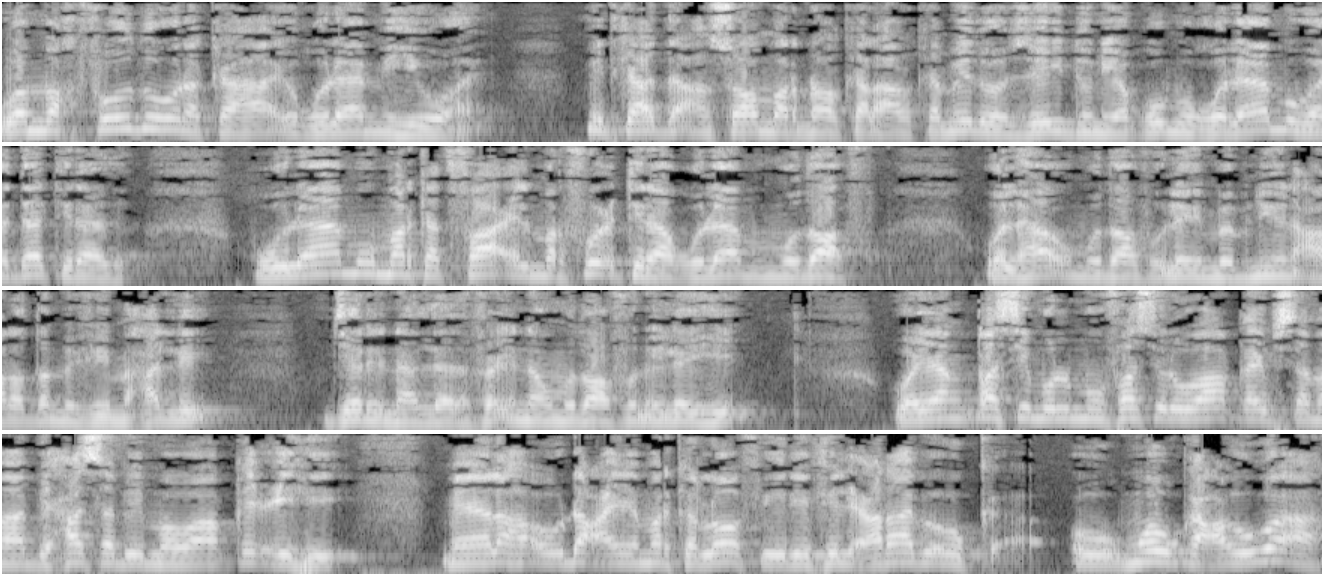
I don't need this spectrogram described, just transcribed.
wa makfuuduhuna kahaai gulaamihi waay midka hadda aan soo marno oo kale kamidoo zaydun yaquumu gulaamuhu haddaa tiraahdo gulaamu markaad faacil marfuuc tiraha gulaamu mudaaf wlhaau mudaafu ilayhi mabniyun cala dami fi maxali jarin aad leedahay fa inahu mudaafun ilayhi wayanqasimu lmunfasilu waa qeybsamaa bixasabi mawaaqicihi meelaha uu dhacaya marka loo fiiriyo fi lcraabi uu mowqica uga ah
